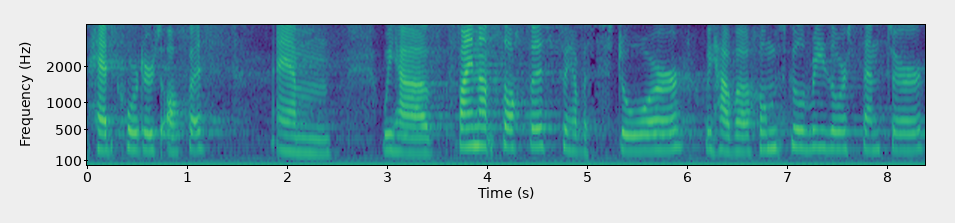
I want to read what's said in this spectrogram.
headquarters office. Um, We have finance office, we have a store, we have a homeschool resource centre,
